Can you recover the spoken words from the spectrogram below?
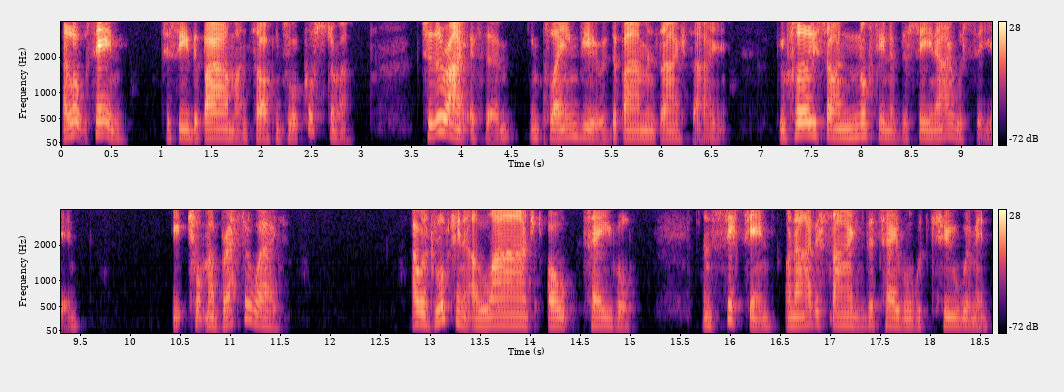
I looked in to see the barman talking to a customer. To the right of them, in plain view of the barman's eyesight, who clearly saw nothing of the scene I was seeing, it took my breath away. I was looking at a large oak table, and sitting on either side of the table were two women,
